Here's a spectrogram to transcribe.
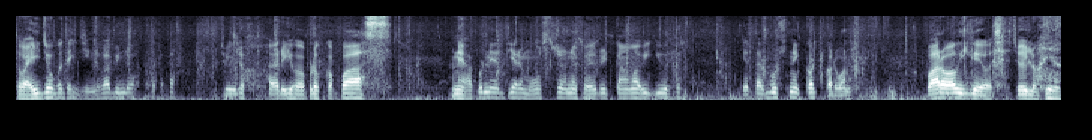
તો આવી જો બધા ઝીંડવા બીંડવા. જોઈ લો, આ રહ્યો આપણો કપાસ. અને આપણને અત્યારે મોસ્ટ અને ફેવરિટ કામ આવી ગયું છે કે તરબૂચને કટ કરવાનું. વારો આવી ગયો છે, જોઈ લો અહીંયા.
